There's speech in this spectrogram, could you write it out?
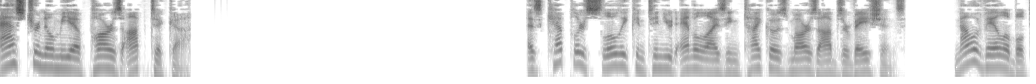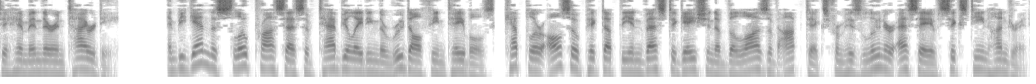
Astronomia pars optica As Kepler slowly continued analyzing Tycho's Mars observations, now available to him in their entirety and began the slow process of tabulating the Rudolphine tables. Kepler also picked up the investigation of the laws of optics from his lunar essay of 1600.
